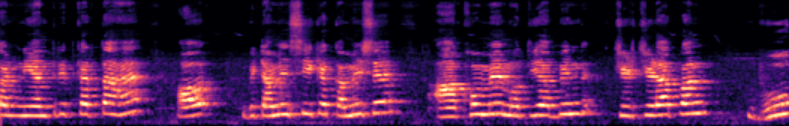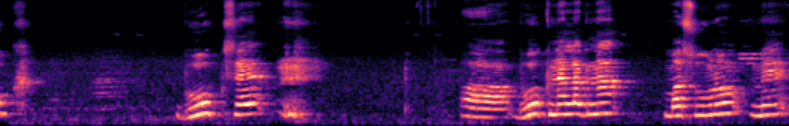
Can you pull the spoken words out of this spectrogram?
नियंत्रित करता है और विटामिन सी के कमी से आँखों में मोतियाबिंद चिड़चिड़ापन भूख भूख से भूख न लगना मसूड़ों में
